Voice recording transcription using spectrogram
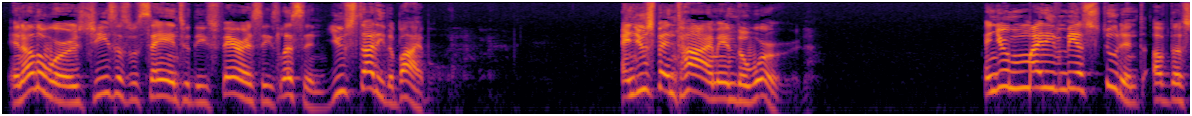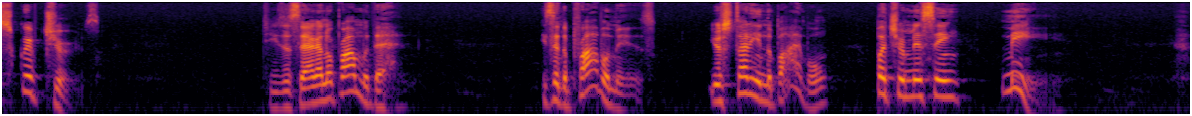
In other words, Jesus was saying to these Pharisees, Listen, you study the Bible and you spend time in the Word, and you might even be a student of the Scriptures. Jesus said, I got no problem with that. He said, The problem is you're studying the Bible, but you're missing me.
